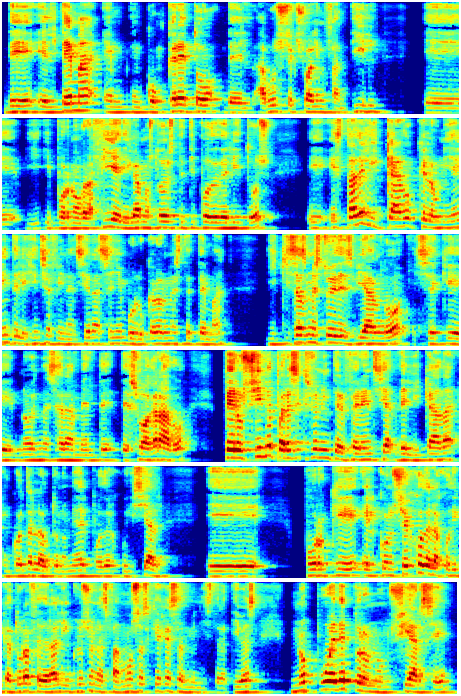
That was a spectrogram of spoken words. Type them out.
del tema en concreto del abuso sexual infantil, eh, y, pornografía y digamos todo este tipo de delitos, eh, está delicado que la unidad de inteligencia financiera se haya involucrado en este tema y quizás me estoy desviando y sé que no es necesariamente de su agrado, pero sí me parece que es una interferencia delicada en contra de la autonomía del Poder Judicial. Eh, porque el Consejo de la Judicatura Federal, incluso en las famosas quejas administrativas, no puede pronunciarse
